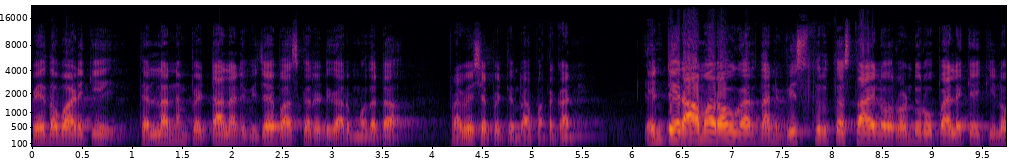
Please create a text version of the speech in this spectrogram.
పేదవాడికి తెల్లన్నం పెట్టాలని విజయభాస్కర్ రెడ్డి గారు మొదట ప్రవేశపెట్టినారు ఆ పథకాన్ని. ఎన్టీ రామారావు గారు దాన్ని విస్తృత స్థాయిలో రెండు రూపాయలకే కిలో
